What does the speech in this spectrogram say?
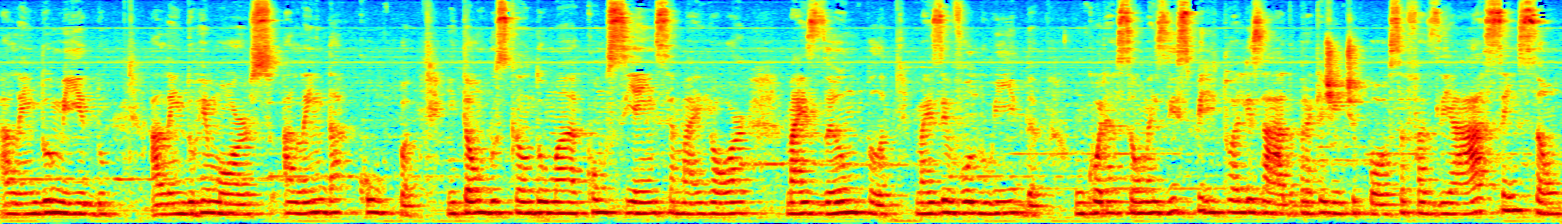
além do medo, além do remorso, além da culpa. Então, buscando uma consciência maior, mais ampla, mais evoluída, um coração mais espiritualizado para que a gente possa fazer a ascensão,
